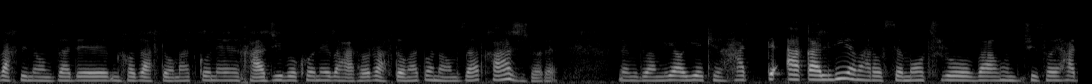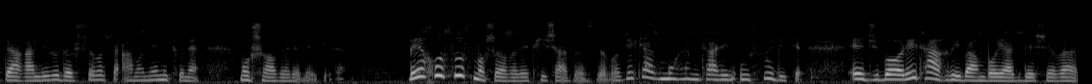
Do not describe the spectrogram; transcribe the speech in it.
وقتی نامزده می‌خواد رفت آمد کنه خرجی بکنه به هر حال رفت آمد با نامزد خرج داره. نمی‌دونم یا یک حد اقلی مراسمات رو و اون چیزهای حد اقلی رو داشته باشه اما نمی‌تونه مشاوره بگیره. به خصوص مشاوره پیش از ازدواج یکی از مهمترین اصولی که اجباری تقریبا باید بشه و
